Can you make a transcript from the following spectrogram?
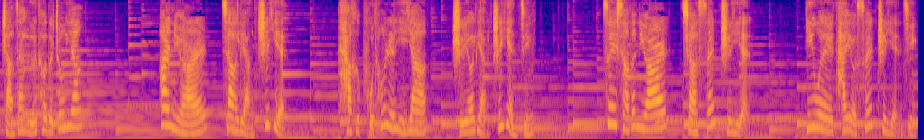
长在额头的中央。二女儿叫两只眼，她和普通人一样，只有两只眼睛。最小的女儿叫三只眼。因为他有三只眼睛，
